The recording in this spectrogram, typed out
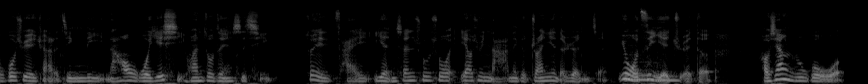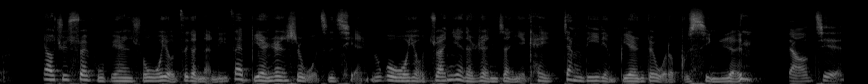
我过去 HR 的经历，然后我也喜欢做这件事情，所以才衍生出说要去拿那个专业的认证。因为我自己也觉得，嗯、好像如果我要去说服别人说我有这个能力，在别人认识我之前，如果我有专业的认证，也可以降低一点别人对我的不信任。了解，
